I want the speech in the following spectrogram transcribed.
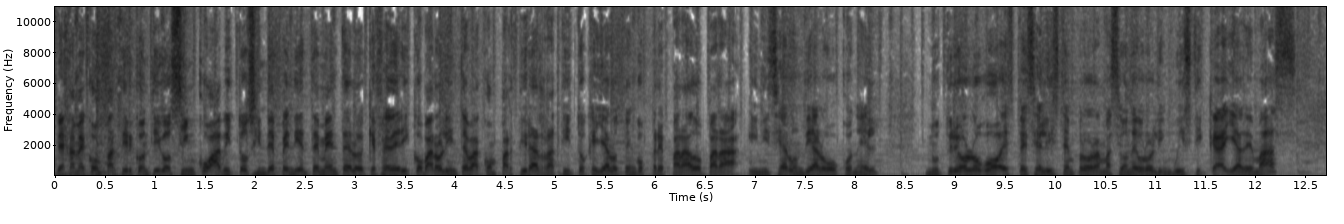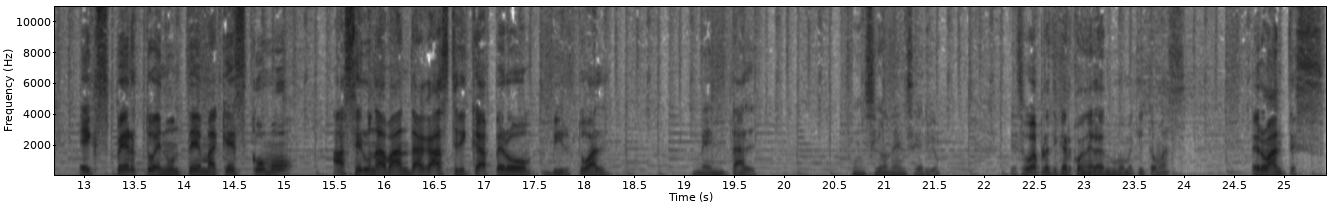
Déjame compartir contigo cinco hábitos independientemente de lo que Federico Barolín te va a compartir al ratito que ya lo tengo preparado para iniciar un diálogo con él. Nutriólogo, especialista en programación neurolingüística y además experto en un tema que es cómo hacer una banda gástrica pero virtual, mental. ¿Funciona en serio? Eso voy a platicar con él en un momentito más. Pero antes,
